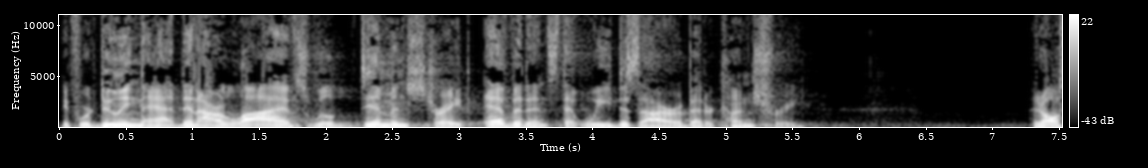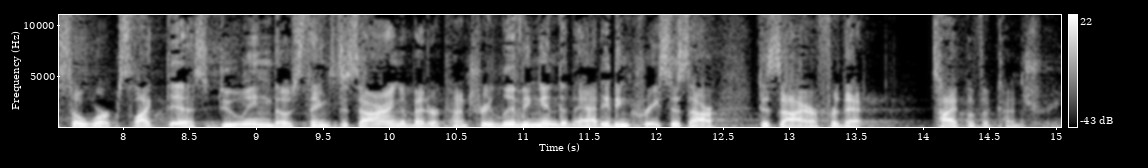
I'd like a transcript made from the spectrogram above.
if we're doing that, then our lives will demonstrate evidence that we desire a better country. It also works like this doing those things, desiring a better country, living into that, it increases our desire for that type of a country.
